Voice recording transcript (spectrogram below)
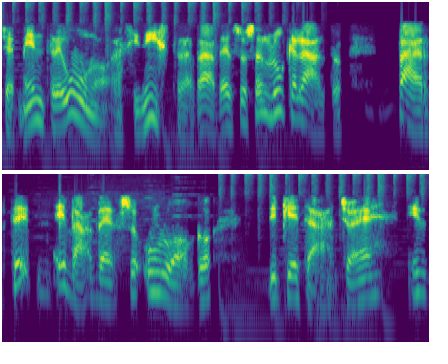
cioè mentre uno a sinistra va verso San Luca, l'altro parte e va verso un luogo di pietà, cioè il,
